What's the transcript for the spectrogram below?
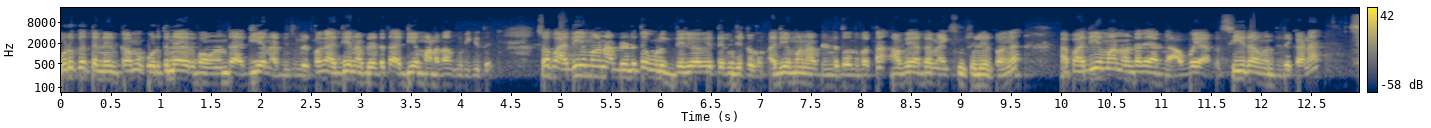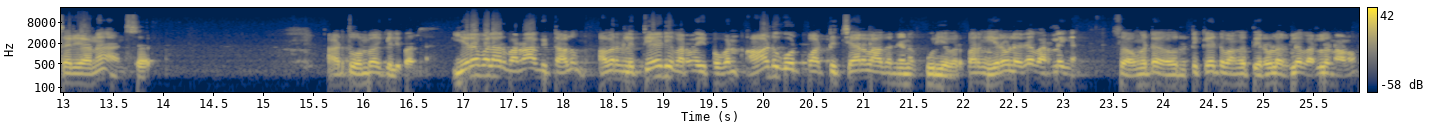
கொடுக்கத்தை நிற்காம கொடுத்துனே இருப்பவன் வந்து அதியன் அப்படின்னு சொல்லியிருப்பாங்க. அதியன் அப்படின்றது அதியமான தான் குறிக்குது. ஸோ அப்போ அதியமான அப்படின்றது உங்களுக்கு தெளிவாகவே தெரிஞ்சிட்டு இருக்கும். அதியமான அப்படின்றது வந்து பார்த்தா அவ்வையார் தான் மேக்ஸிமம் சொல்லியிருப்பாங்க. அப்போ அதியமான் வந்தாலே யாருங்க? ஔவையார் சீதா வந்ததுக்கான சரியான ஆன்சர் அடுத்து ஒன்பதாவது கேள்வி பாருங்க. இரவலர் வராவிட்டாலும் அவர்களை தேடி வர வைப்பவன் ஆடு கோட்பாட்டு சேரலாதன் என கூறியவர். பாருங்க இரவலரே வரலைங்க. ஸோ அவங்ககிட்ட ஒரு டிக்கெட் வாங்குறது இரவலர்களே வரலனாலும்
